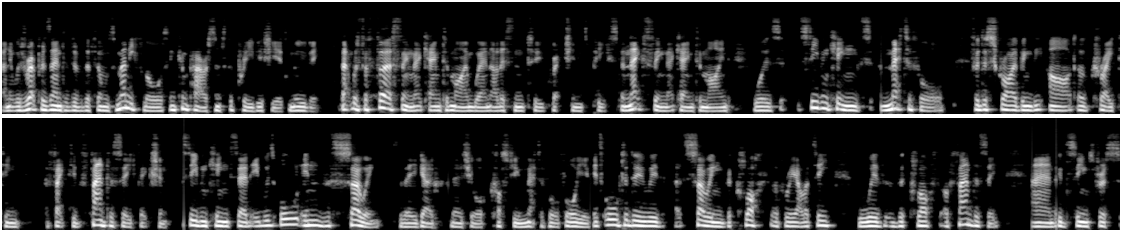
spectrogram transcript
and it was representative of the film's many flaws in comparison to the previous year's movie. That was the first thing that came to mind when I listened to Gretchen's piece. The next thing that came to mind was Stephen King's metaphor for describing the art of creating effective fantasy fiction. Stephen King said it was all in the sewing. So there you go. There's your costume metaphor for you. It's all to do with uh, sewing the cloth of reality with the cloth of fantasy. And good seamstress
